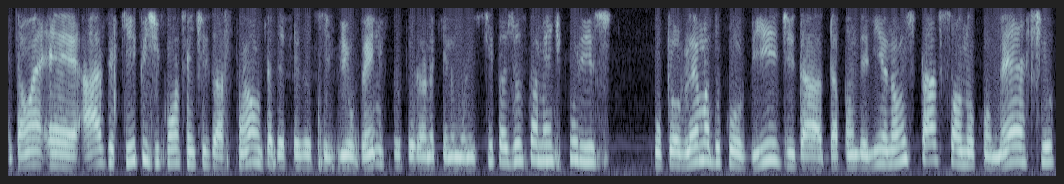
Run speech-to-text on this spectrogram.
Então, é, é, as equipes de conscientização que a Defesa Civil vem estruturando aqui no município é justamente por isso. O problema do Covid, da, da pandemia, não está só no comércio,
